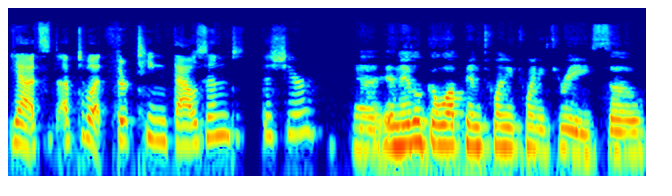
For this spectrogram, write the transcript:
Yeah, it's up to what, 13,000 this year? Yeah, and it'll go up in 2023. So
